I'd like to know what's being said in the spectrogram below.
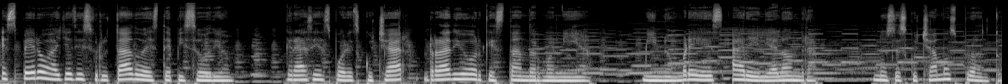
Espero hayas disfrutado este episodio. Gracias por escuchar Radio Orquestando Armonía. Mi nombre es Arelia Londra. Nos escuchamos pronto.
